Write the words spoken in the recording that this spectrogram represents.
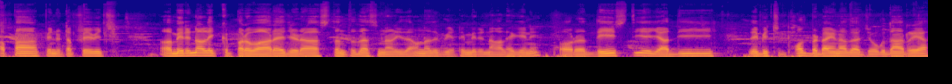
ਆਪਾਂ ਪਿੰਡ ਟੱਪੇ ਵਿੱਚ ਮੇਰੇ ਨਾਲ ਇੱਕ ਪਰਿਵਾਰ ਹੈ ਜਿਹੜਾ ਸੁਤੰਤਰਤਾ ਸੈਨਾਨੀ ਦਾ, ਉਹਨਾਂ ਦੇ ਬੇਟੇ ਮੇਰੇ ਨਾਲ ਹੈਗੇ ਨੇ ਔਰ ਦੇਸ਼ ਦੀ ਆਜ਼ਾਦੀ ਦੇ ਵਿੱਚ ਬਹੁਤ ਵੱਡਾ ਇਹਨਾਂ ਦਾ ਯੋਗਦਾਨ ਰਿਹਾ।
